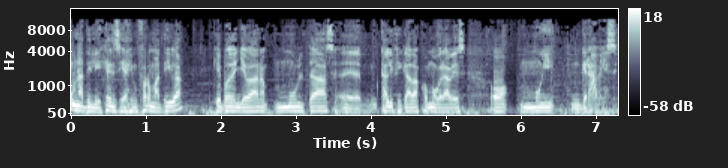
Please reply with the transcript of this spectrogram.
unas diligencias informativas que pueden llevar multas eh, calificadas como graves o muy graves.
